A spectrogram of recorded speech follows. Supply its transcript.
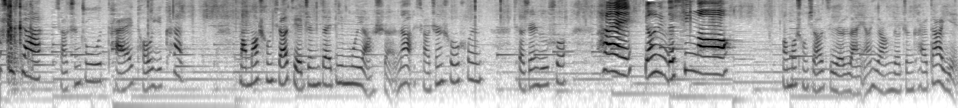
大树下，小珍珠抬头一看，毛毛虫小姐正在闭目养神呢。小珍珠问：“小珍珠说，嗨，有你的信哦。”毛毛虫小姐懒洋洋的睁开大眼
